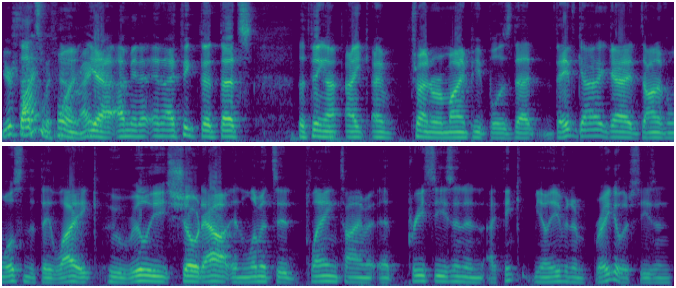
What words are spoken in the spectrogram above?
you're fine That's the with point. that, right? Yeah, I mean, and I think that that's the thing I, I, I'm trying to remind people is that they've got a guy, Donovan Wilson, that they like, who really showed out in limited playing time at, at preseason and I think you know even in regular season.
